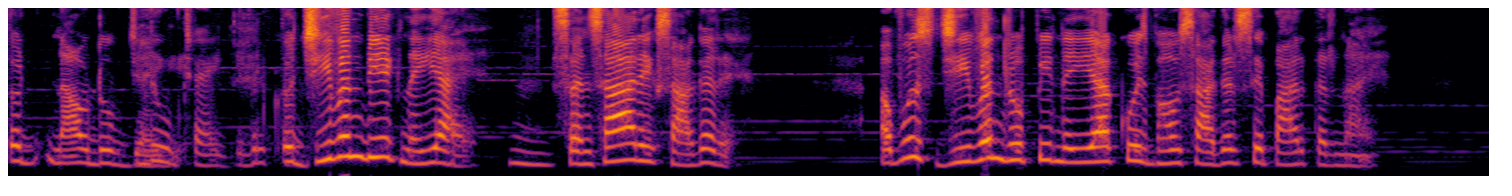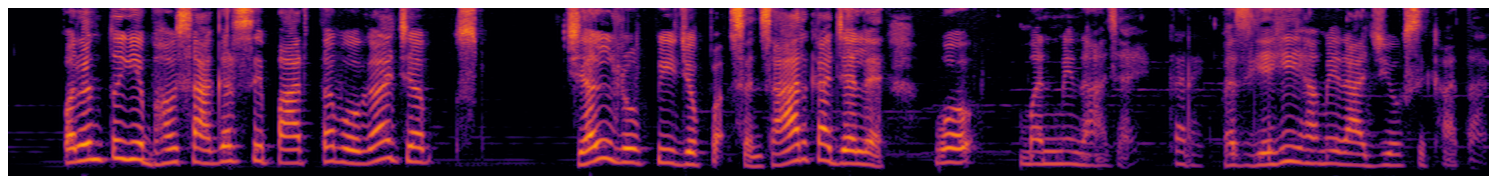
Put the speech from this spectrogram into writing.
तो नाव डूब जाएगी। डूब जाएगी बिल्कुल। तो जीवन भी एक नैया है। हम्म, संसार एक सागर है। अब उस जीवन रूपी नैया को इस भव सागर से पार करना है। परंतु ये भव सागर से पार तब होगा जब जल रूपी जो संसार का जल है वो मन में ना आ जाए। करेक्ट। बस यही हमें राजयोग सिखाता है।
